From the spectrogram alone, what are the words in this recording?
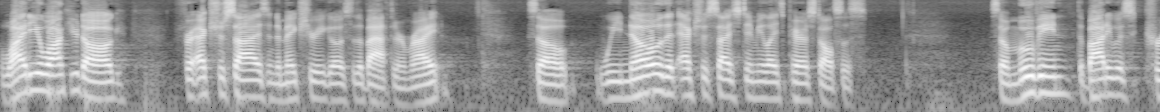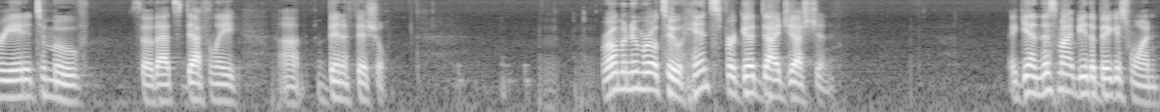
Why do you walk your dog? For exercise and to make sure he goes to the bathroom, right? So we know that exercise stimulates peristalsis. So moving, the body was created to move. So that's definitely uh, beneficial. Roman numeral two, hints for good digestion. Again, this might be the biggest one.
